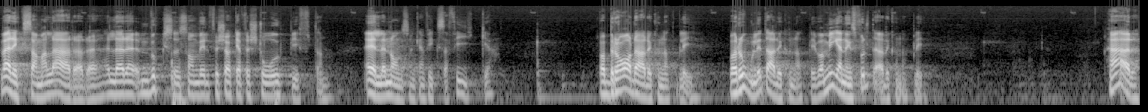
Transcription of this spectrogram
verksamma lärare eller en vuxen som vill försöka förstå uppgiften eller någon som kan fixa fika. Vad bra det hade kunnat bli. Vad roligt det hade kunnat bli. Vad meningsfullt det hade kunnat bli. Här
